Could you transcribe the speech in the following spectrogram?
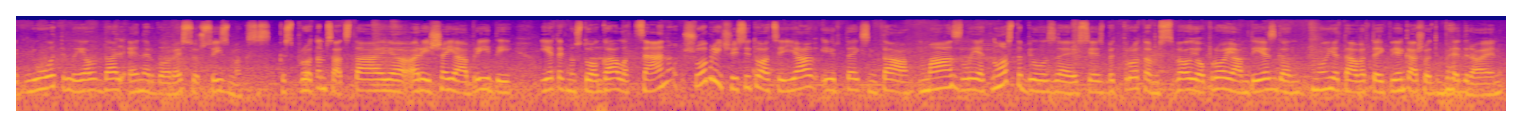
ir ļoti liela daļa energoresursu izmaksas, kas, protams, atstāja arī šajā brīdī ietekmi uz to gala cenu. Šobrīd šī situācija jau ir teiksim, tā, mazliet nostabilizējusies, bet, protams, vēl joprojām diezgan, nu, ja tā var teikt, vienkāršot bedraini.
